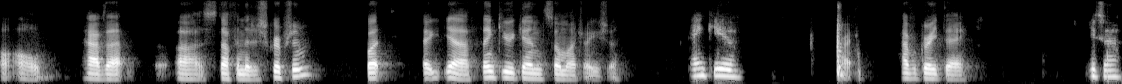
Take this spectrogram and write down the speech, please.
I'll I'll have that uh, stuff in the description. But uh, yeah, thank you again so much, Aisha. Thank you. All right. Have a great day. You too.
